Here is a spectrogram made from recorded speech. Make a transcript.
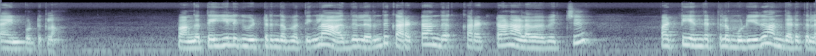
லைன் போட்டுக்கலாம். இப்போ அங்கே தையலுக்கு விட்டுருந்தோம் பார்த்தீங்களா அதுலேருந்து கரெக்டாக அந்த கரெக்டான அளவை வச்சு பட்டி எந்த இடத்துல முடியுதோ அந்த இடத்துல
